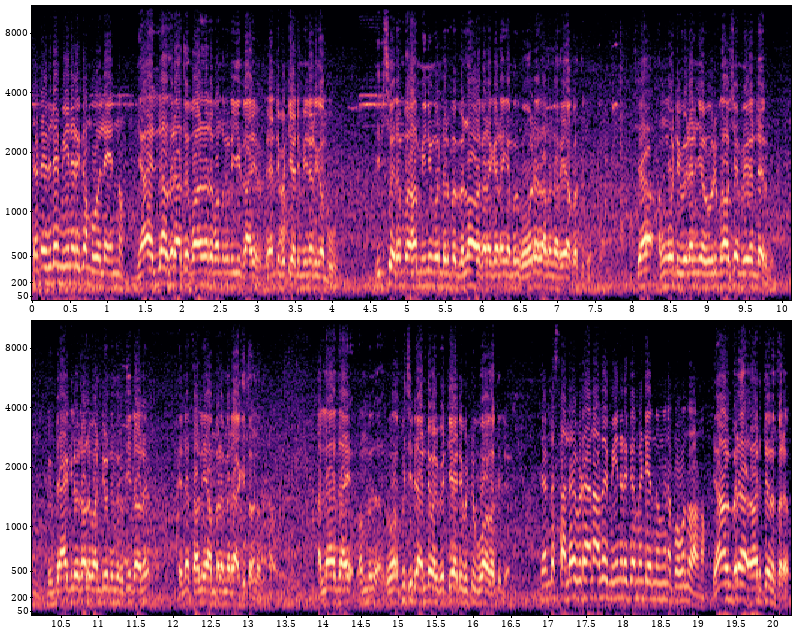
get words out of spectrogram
ചേട്ടാ ഇതിലെ മീനെടുക്കാൻ പോകില്ല എന്നും? ഞാൻ എല്ലാ ദിവസവും രാത്രി പതിനൊന്നര പന്ത്രണ്ട് മണിക്ക് കാര്യം രണ്ട് പെട്ടിയായിട്ട് മീനെടുക്കാൻ പോകും. തിരിച്ച് വരുമ്പോൾ ആ മീനും കൊണ്ടുവരുമ്പോൾ വെള്ളം അവിടെ കിടക്കുകയാണെങ്കിൽ നമുക്ക് റോഡ് ഏതാണെന്ന് അറിയാക്കത്തില്ല. പക്ഷേ അങ്ങോട്ട് വീടാൻ ഞാൻ ഒരു പ്രാവശ്യം വീടണ്ടായിരുന്നു ബാക്കിൽ ഒരാൾ വണ്ടി കൊണ്ട് നിർത്തിയിട്ടാണ് എന്നെ തള്ളി അമ്പലം വരെ ആക്കിത്തുള്ളത് അല്ലാതെ ഉറപ്പിച്ചിട്ട് രണ്ട് പെട്ടിയായിട്ട് വിട്ടു പോകാകത്തില്ല ചേട്ടന്റെ സ്ഥലം എവിടെയാണ്? അത് മീനെടുക്കാൻ വേണ്ടി ഒന്നും ഇങ്ങനെ പോകുന്നതാണോ? ഞാൻ ഇവിടെ അടുത്തൊരു സ്ഥലം.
